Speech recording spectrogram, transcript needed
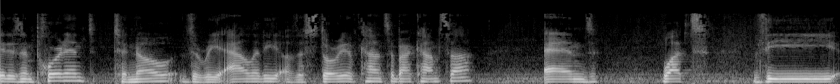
It is important to know the reality of the story of Kamsa Bar Kamsa and what the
